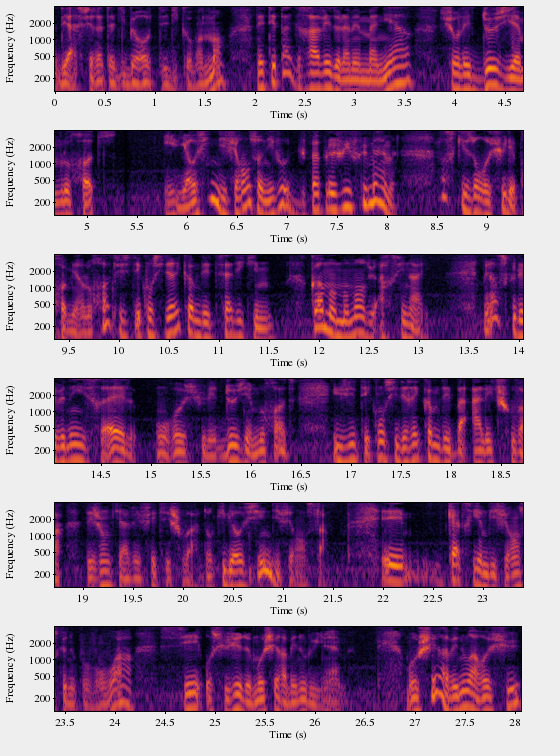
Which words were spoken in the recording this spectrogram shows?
des Aseret Adiberot, des Dix Commandements, n'étaient pas gravés de la même manière sur les deuxièmes Luchot. il y a aussi une différence au niveau du peuple juif lui-même. Lorsqu'ils ont reçu les premières Luchot, ils étaient considérés comme des tzadikim, comme au moment du Arsinaï. Mais lorsque les bénis Israël ont reçu les deuxièmes Luchot, ils étaient considérés comme des Baal et des gens qui avaient fait Teshuvah. Donc il y a aussi une différence là. Et quatrième différence que nous pouvons voir, c'est au sujet de Moshe Rabbeinu lui-même. Moshe Rabbeinu a reçu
